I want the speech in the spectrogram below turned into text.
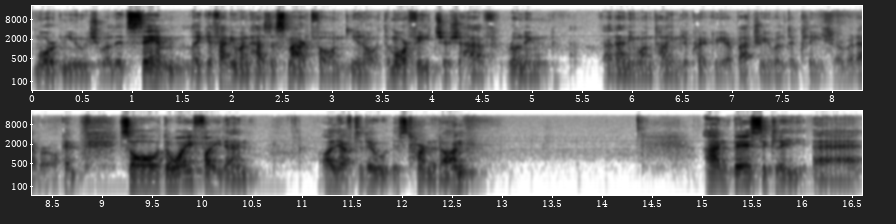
more than usual. It's same like if anyone has a smartphone, you know, the more features you have running at any one time, the quicker your battery will deplete or whatever. Okay, so the Wi-Fi then, all you have to do is turn it on, and basically. Uh,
